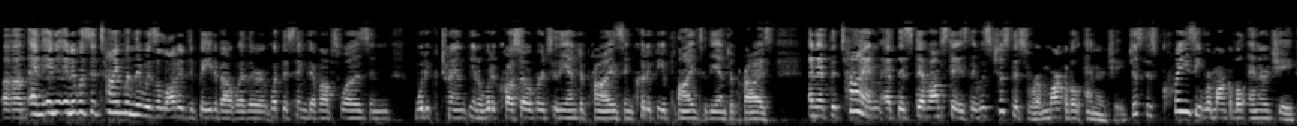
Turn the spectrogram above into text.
um, and, and, and it was a time when there was a lot of debate about whether what this thing DevOps was and would it trans, you know, would it cross over to the enterprise and could it be applied to the enterprise? And at the time, at this DevOps days, there was just this remarkable energy, just this crazy remarkable energy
